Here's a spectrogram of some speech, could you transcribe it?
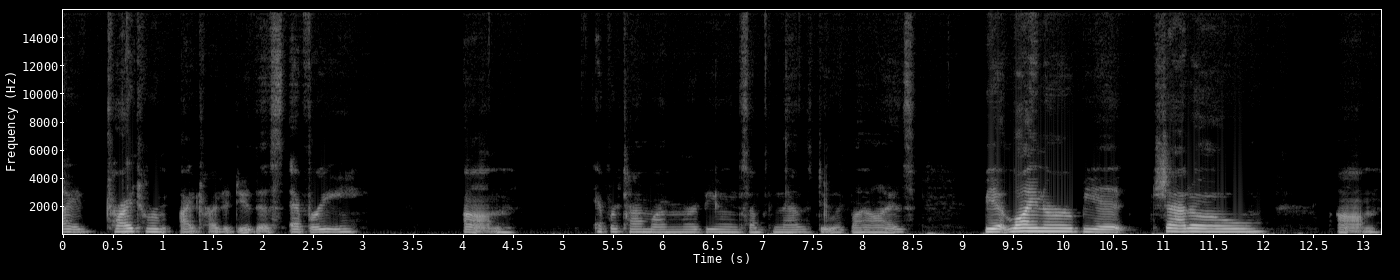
I try to I try to do this every um every time I'm reviewing something that has to do with my eyes. Be it liner, be it shadow, um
